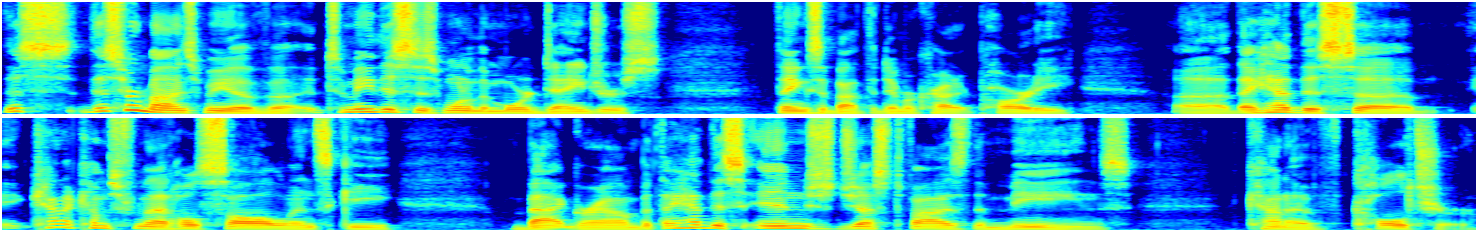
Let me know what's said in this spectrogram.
This this reminds me of uh, to me this is one of the more dangerous things about the Democratic Party. Uh, they had this. Uh, it kind of comes from that whole Saul Alinsky background, but they have this "ends justifies the means" kind of culture,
